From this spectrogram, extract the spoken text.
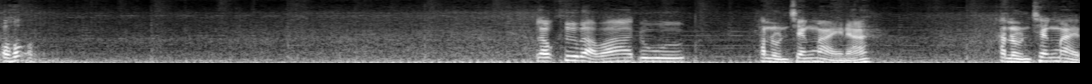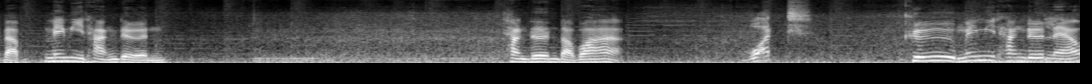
โอ้เราคือแบบว่าดูถนนเชียงใหม่นะ ถนนเชียงใหม่แบบ ไม่มีทางเดิน ทางเดินแบบว่า what คือไม่มีทางเดินแล้ว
